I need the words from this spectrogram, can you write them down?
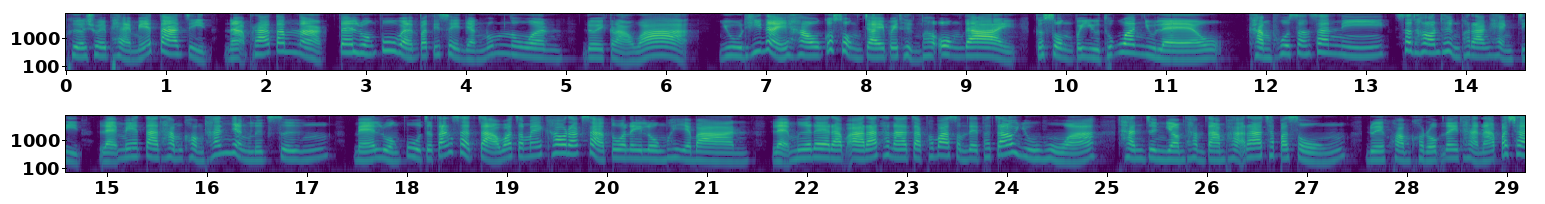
เพื่อช่วยแผ่เมตตาจิต ณพระตำหนัก แต่หลวงปู่แหวนปฏิเสธอย่างนุ่มนวล โดยกล่าวว่าอยู่ที่ไหนเฮาก็ส่งใจไปถึงพระองค์ได้ ก็ส่งไปอยู่ทุกวันอยู่แล้ว คำพูดสั้นๆนี้ สะท้อนถึงพลังแห่งจิต และเมตตาธรรมของท่านอย่างลึกซึ้ง แม้หลวงปู่จะตั้งสัจจะว่าจะไม่เข้ารักษาตัวในโรงพยาบาล และเมื่อได้รับอาราธนาจากพระบาทสมเด็จพระเจ้าอยู่หัว ท่านจึงยอมทำตามพระราชประสงค์ด้วยความเคารพในฐานะประชา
